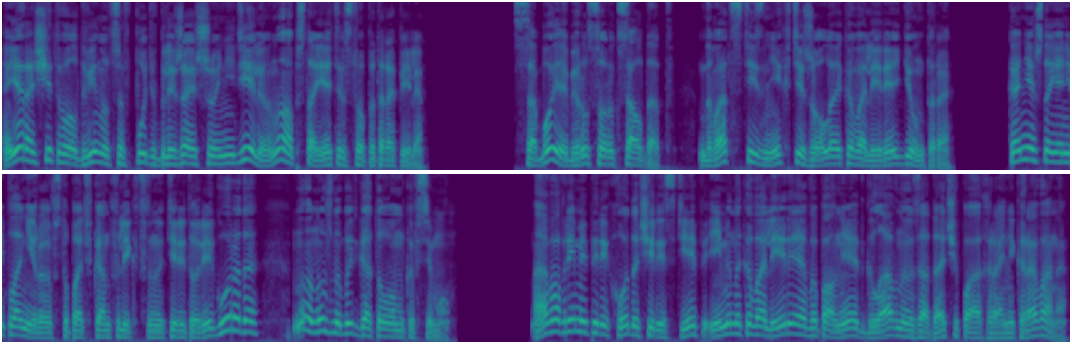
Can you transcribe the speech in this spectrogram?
Я рассчитывал двинуться в путь в ближайшую неделю, но обстоятельства поторопили. С собой я беру 40 солдат, 20 из них — тяжелая кавалерия Гюнтера. Конечно, я не планирую вступать в конфликт на территории города, но нужно быть готовым ко всему. А во время перехода через степь именно кавалерия выполняет главную задачу по охране каравана.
